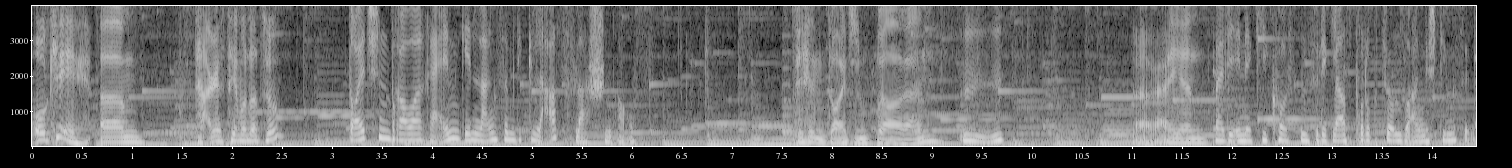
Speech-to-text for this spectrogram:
okay. Ähm, Tagesthema dazu? Deutschen Brauereien gehen langsam die Glasflaschen aus. Den deutschen Brauereien. Mhm. Brauereien. weil die Energiekosten für die Glasproduktion so angestiegen sind.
